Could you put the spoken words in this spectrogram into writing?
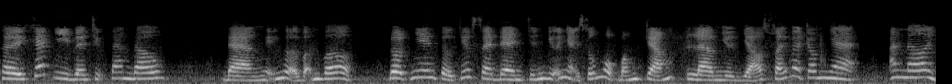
thì khác gì về chịu tan đâu? Đàn nghĩ ngợi vẫn vơ đột nhiên từ chiếc xe đen chính giữa nhảy xuống một bóng trắng, lao như gió xoáy vào trong nhà. Anh ơi!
